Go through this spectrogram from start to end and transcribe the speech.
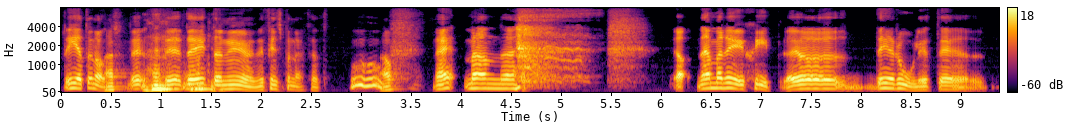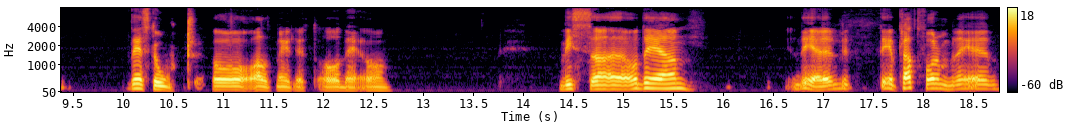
Det heter något. Det, det, det hittar ni ju. Det finns på nätet. Ja. Nej, men. ja, nej, men det är skit. Det är roligt. Det är, det är stort och allt möjligt och det och vissa och det. Det är, det är plattform. Det är,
